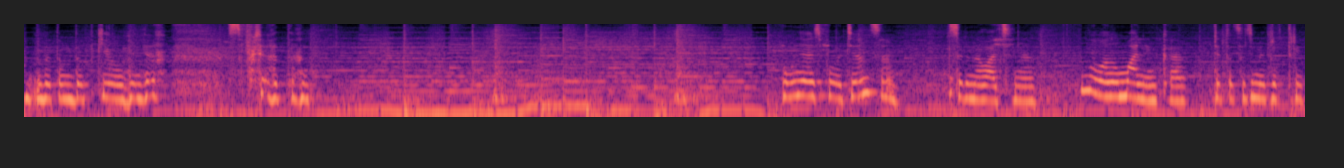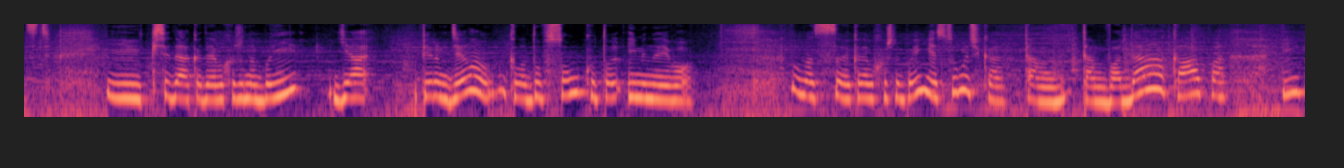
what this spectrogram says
в этом добке у меня спрятан. У меня есть полотенце соревновательное. Ну, оно маленькое, где-то сантиметров 30. И всегда, когда я выхожу на бои, я первым делом кладу в сумку именно его. У нас, э, когда выходишь на бои, есть сумочка, там, там вода, капа и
